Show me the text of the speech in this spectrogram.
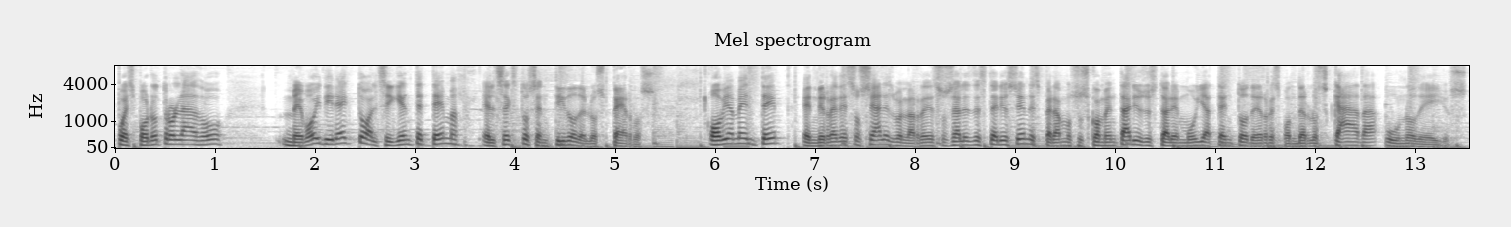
pues por otro lado, me voy directo al siguiente tema, el sexto sentido de los perros. Obviamente, en mis redes sociales o en las redes sociales de Stereo 100 esperamos sus comentarios. Yo estaré muy atento de responderlos cada uno de ellos.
